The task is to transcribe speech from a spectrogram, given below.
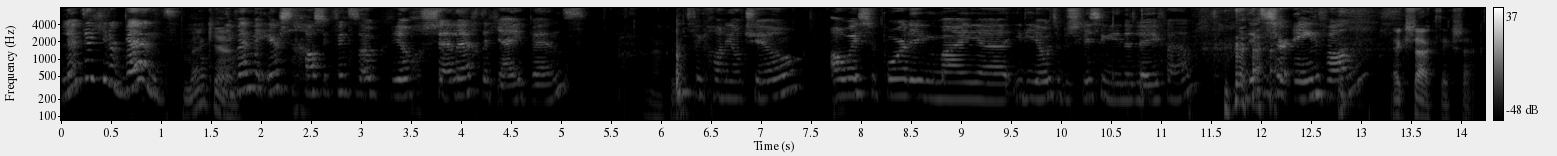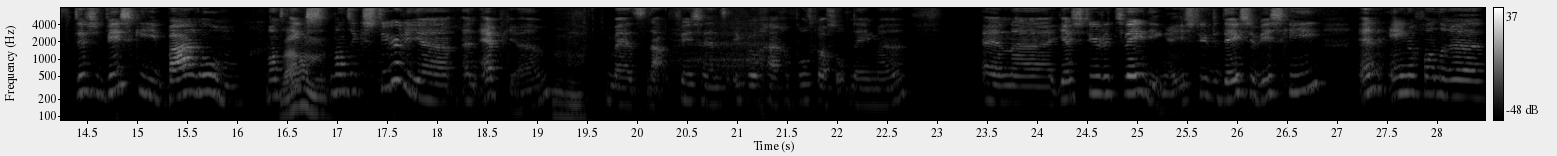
Leuk dat je er bent. Dank Je je. bent mijn eerste gast. Ik vind het ook heel gezellig dat jij het bent. Dank u. Dat vind ik gewoon heel chill. Always supporting mijn eh, idiote beslissingen in het leven. En dit is er één van. Exact, exact. Dus whisky, waarom? Want, Ik, want ik stuurde je een appje Mhm. met, nou Vincent, ik wil graag een podcast opnemen. En eh, jij stuurde twee dingen. Je stuurde deze whisky en een of andere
